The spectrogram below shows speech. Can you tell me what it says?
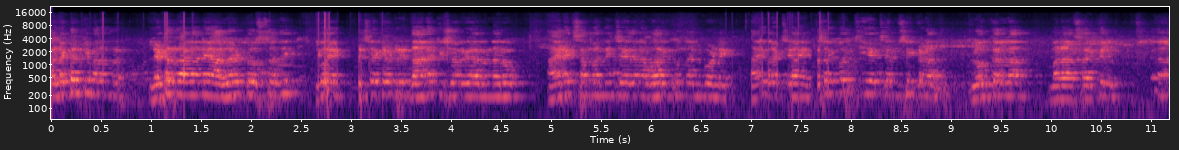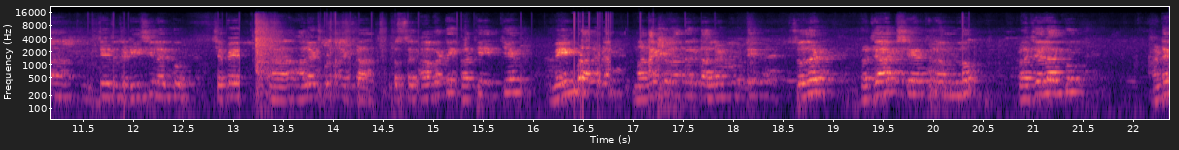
కలెక్టర్కి మనం లెటర్ రాగానే అలర్ట్ వస్తుంది. సెక్రటరీ దానకిషోర్ గారు ఉన్నారు. ఆయనకు సంబంధించి ఏదైనా వర్క్ ఉందనుకోండి ఆయన జిహెచ్ఎంసీ ఇక్కడ లోకల్ లా మన సర్కిల్ డీసీలకు చెప్పే అలర్ట్ కూడా ఇక్కడ వస్తుంది. కాబట్టి ప్రతి నిత్యం మేము కూడా అలర్ట్ మా నాయకులందరికీ అలర్ట్ ఉంటే సో దట్ ప్రజాక్షేత్రంలో ప్రజలకు అంటే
